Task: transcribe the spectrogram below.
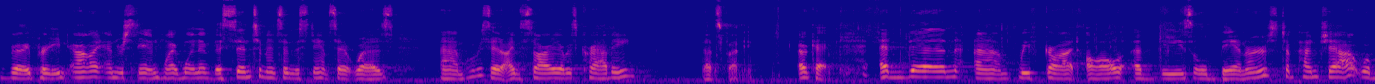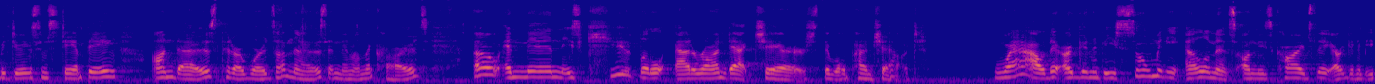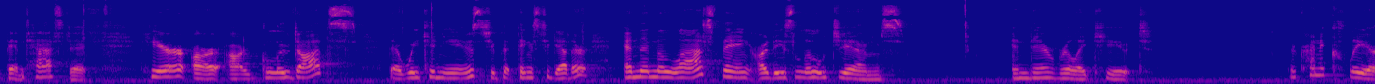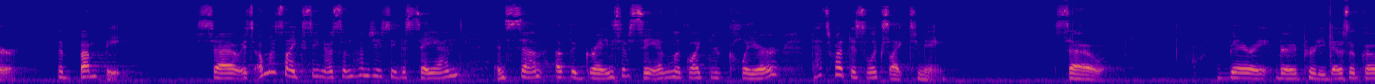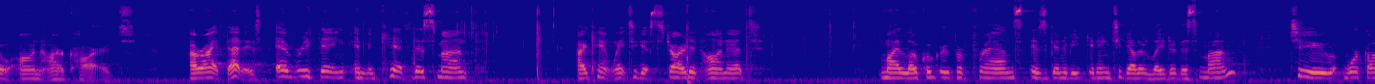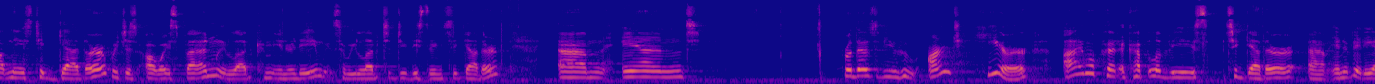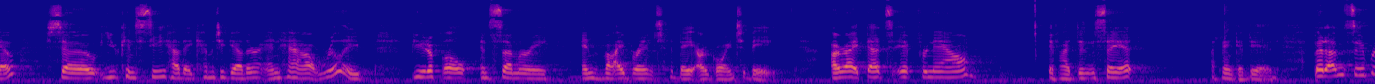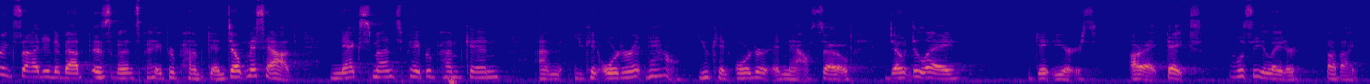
Very pretty. Now I understand why one of the sentiments in the stamp set was, um, what was it? I'm sorry I was crabby. That's funny. Okay, and then um, we've got all of these little banners to punch out. We'll be doing some stamping on those, put our words on those, and then on the cards. Oh, and then these cute little Adirondack chairs that we'll punch out. Wow, there are gonna be so many elements on these cards. They are gonna be fantastic. Here are our glue dots that we can use to put things together. And then the last thing are these little gems. And they're really cute. They're kind of clear, but bumpy. So it's almost like, you know, sometimes you see the sand and some of the grains of sand look like they're clear. That's what this looks like to me. So very, very pretty. Those will go on our cards. All right, that is everything in the kit this month. I can't wait to get started on it. My local group of friends is gonna be getting together later this month to work on these together, which is always fun. We love community, so we love to do these things together. Um, and for those of you who aren't here, I will put a couple of these together um, in a video so you can see how they come together and how really beautiful and summery and vibrant they are going to be. All right, that's it for now. If I didn't say it, I think I did. But I'm super excited about this month's Paper Pumpkin. Don't miss out. Next month's Paper Pumpkin, um, you can order it now. You can order it now. So don't delay. Get yours. All right, thanks. We'll see you later. Bye-bye.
